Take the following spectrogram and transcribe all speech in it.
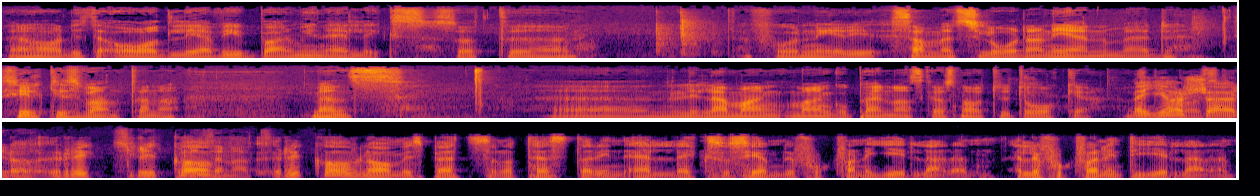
den har lite adliga vibbar, min LX. Så att eh, den får ner i sammetslådan igen med silkesvantarna. Mens uh, lilla man mangopennan ska snart ut och åka. Men gör så här då, ryck, ryck, av, ryck av Lamy-spetsen och testa din LX och se om du fortfarande gillar den. Eller fortfarande inte gillar den.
